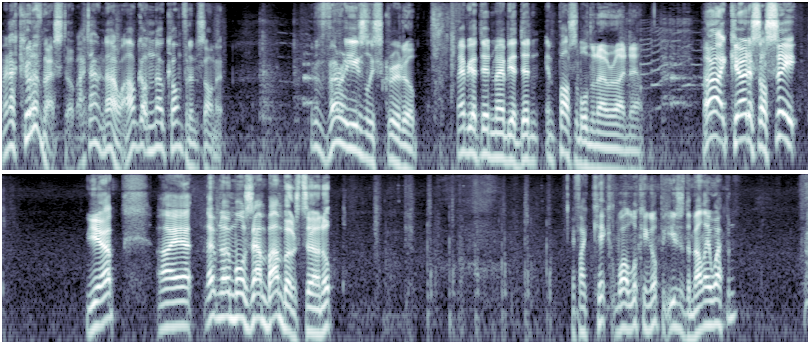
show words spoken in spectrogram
I mean, I could have messed up. I don't know. I've got no confidence on it. Could have very easily screwed up. Maybe I did, maybe I didn't. Impossible to know right now. Alright, Curtis, I'll see. Yeah. I uh, hope no more Zambambos turn up. If I kick while looking up, it uses the melee weapon.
